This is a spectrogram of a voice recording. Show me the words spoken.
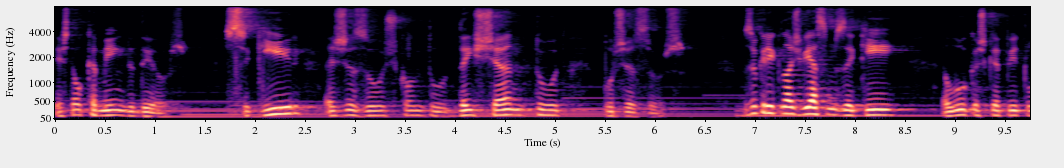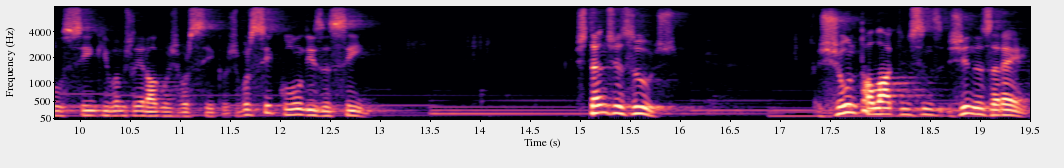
Este é o caminho de Deus seguir a Jesus com tudo, deixando tudo por Jesus. Mas eu queria que nós viéssemos aqui a Lucas capítulo 5 e vamos ler alguns versículos. Versículo 1 diz assim: Estando Jesus junto ao lago de Genezaré,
